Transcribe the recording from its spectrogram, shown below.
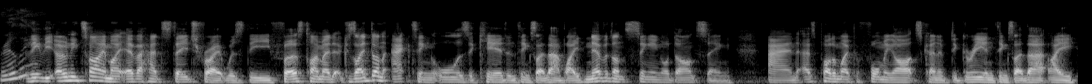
Really? I think the only time I ever had stage fright was the first time I because I'd done acting all as a kid and things like that, but I'd never done singing or dancing. And as part of my performing arts kind of degree and things like that, I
